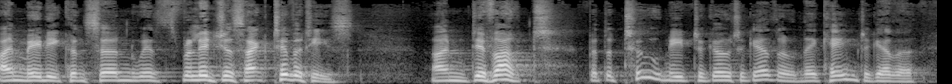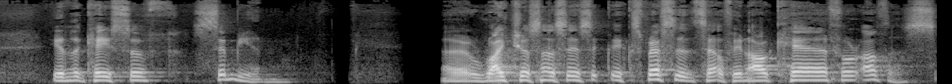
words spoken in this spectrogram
I'm mainly concerned with religious activities. I'm devout. But the two need to go together. And they came together in the case of Simeon. Uh, righteousness is, expresses itself in our care for others.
